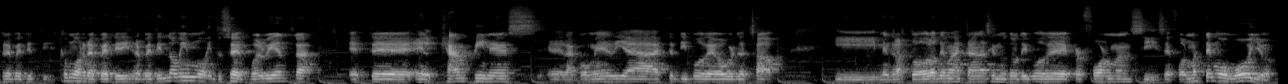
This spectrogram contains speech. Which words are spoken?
repetir, es como repetir, repetir lo mismo, entonces vuelve y entra este, el campiness, eh, la comedia, este tipo de over the top. Y mientras todos los demás están haciendo otro tipo de performance y se forma este mogollo.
